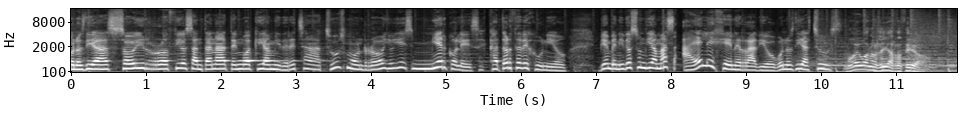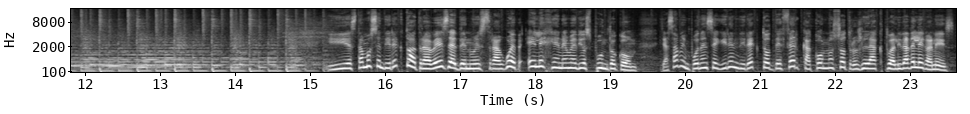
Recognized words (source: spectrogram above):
Buenos días, soy Rocío Santana, tengo aquí a mi derecha a Chus Monroy, hoy es miércoles 14 de junio. Bienvenidos un día más a LGN Radio. Buenos días, Chus. Muy buenos días, Rocío. Y estamos en directo a través de nuestra web lgnmedios.com. Ya saben, pueden seguir en directo de cerca con nosotros la actualidad de Leganés,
